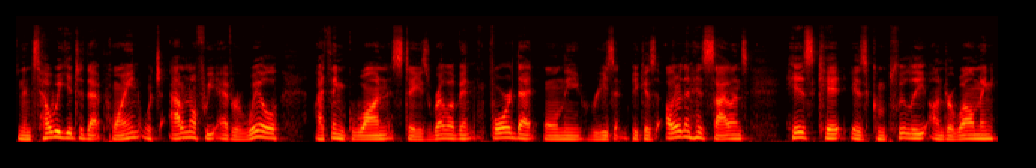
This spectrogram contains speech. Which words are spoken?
And until we get to that point, which I don't know if we ever will, I think Guan stays relevant for that only reason. Because other than his silence, his kit is completely underwhelming.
